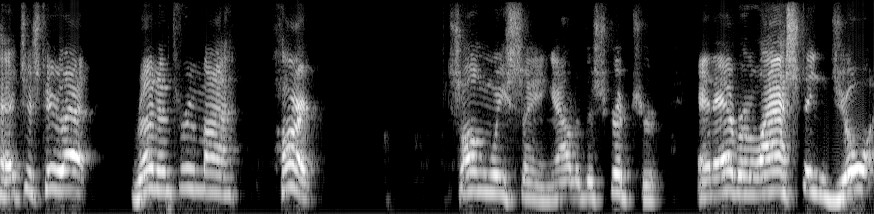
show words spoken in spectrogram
I just hear that running through my heart song we sing out of the scripture, and everlasting joy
